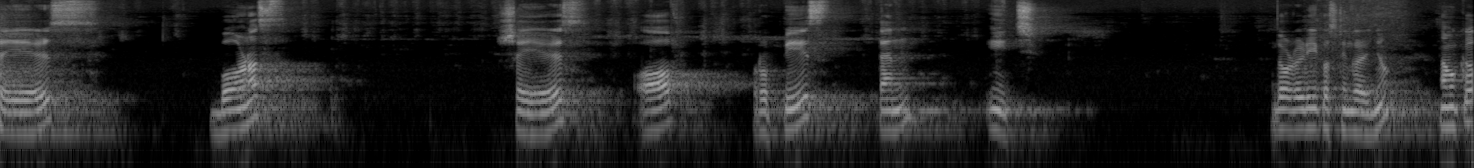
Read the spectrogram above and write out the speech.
shares bonus shares of rupees ten each ഇത് ഓൾറെഡി ക്വസ്റ്റ്യൻ കഴിഞ്ഞു. നമുക്ക്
